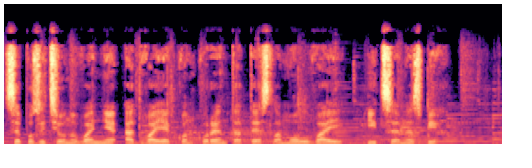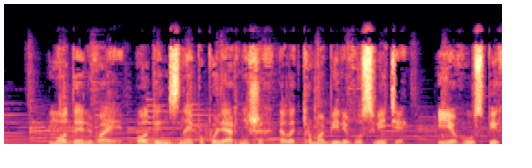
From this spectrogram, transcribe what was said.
це позиціонування А2 як конкурента Tesla Model і це не збіг. Модель Y – один з найпопулярніших електромобілів у світі, і його успіх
